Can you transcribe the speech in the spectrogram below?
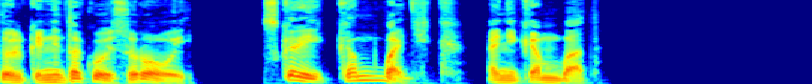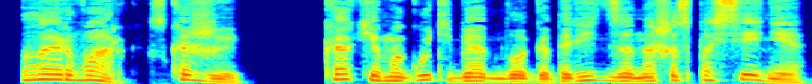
Только не такой суровый. Скорее, комбатик, а не комбат. «Лэр скажи, как я могу тебя отблагодарить за наше спасение?»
